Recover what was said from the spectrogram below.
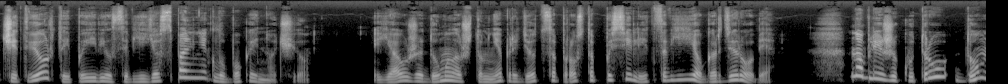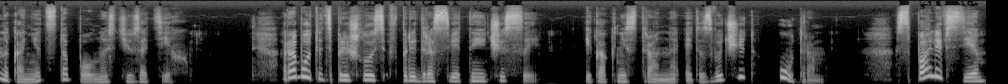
Четвертый появился в ее спальне глубокой ночью. Я уже думала, что мне придется просто поселиться в ее гардеробе но ближе к утру дом наконец-то полностью затих. Работать пришлось в предрассветные часы, и, как ни странно это звучит, утром. Спали все,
